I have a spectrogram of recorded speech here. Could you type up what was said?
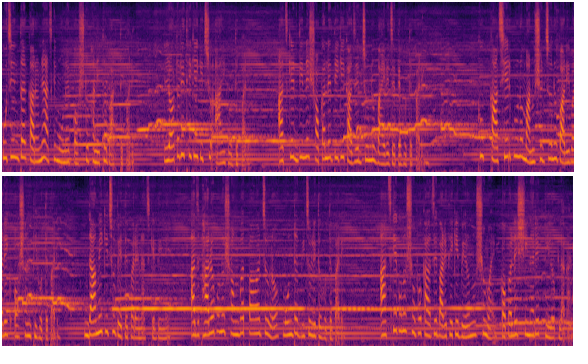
কুচিন্তার কারণে আজকে মনের কষ্ট খানিকটা বাড়তে পারে। লটারি থেকে কিছু আয় হতে পারে। আজকের দিনে সকালের দিকে কাজের জন্য বাইরে যেতে হতে পারে। খুব কাছের কোনো মানুষের জন্য পারিবারিক অশান্তি হতে পারে। দামি কিছু পেতে পারেন আজকের দিনে। আজ ভালো কোনো সংবাদ পাওয়ার জন্য মনটা বিচলিত হতে পারে। আজকে কোনো শুভ কাজে বাড়ি থেকে বেরোনোর সময় কপালের সিনারে তিলক লাগান।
